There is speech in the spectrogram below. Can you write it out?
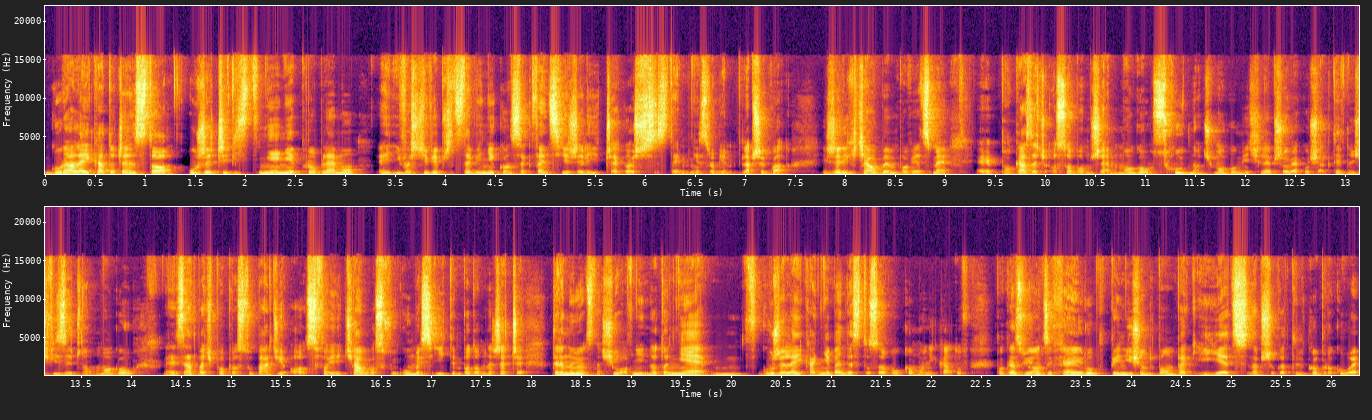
Góra lejka to często urzeczywistnienie problemu e, i właściwie przedstawienie konsekwencji, jeżeli czegoś z tym nie zrobimy. Dla przykładu, jeżeli chciałbym, powiedzmy, e, pokazać osobom, że mogą schudnąć, mogą mieć lepszą jakąś aktywność fizyczną, mogą e, zadbać po prostu bardziej o swoje ciało, swój umysł i tym podobne rzeczy, trenując na siłowni, no to nie, w górze lejka nie będę stosował komunikatów pokazujących, hej, rób 50 pompek i jedz na przykład tylko brokuły,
